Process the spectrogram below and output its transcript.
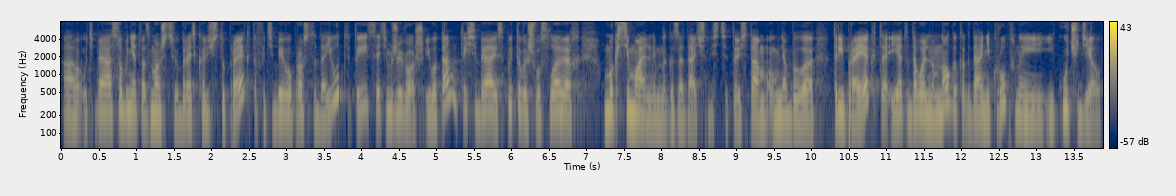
а, у тебя особо нет возможности выбирать количество проектов, и тебе его просто дают, и ты с этим живешь. И вот там ты себя испытываешь в условиях максимальной многозадачности. То есть там у меня было три проекта, и это довольно много, когда они крупные и куча дел.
